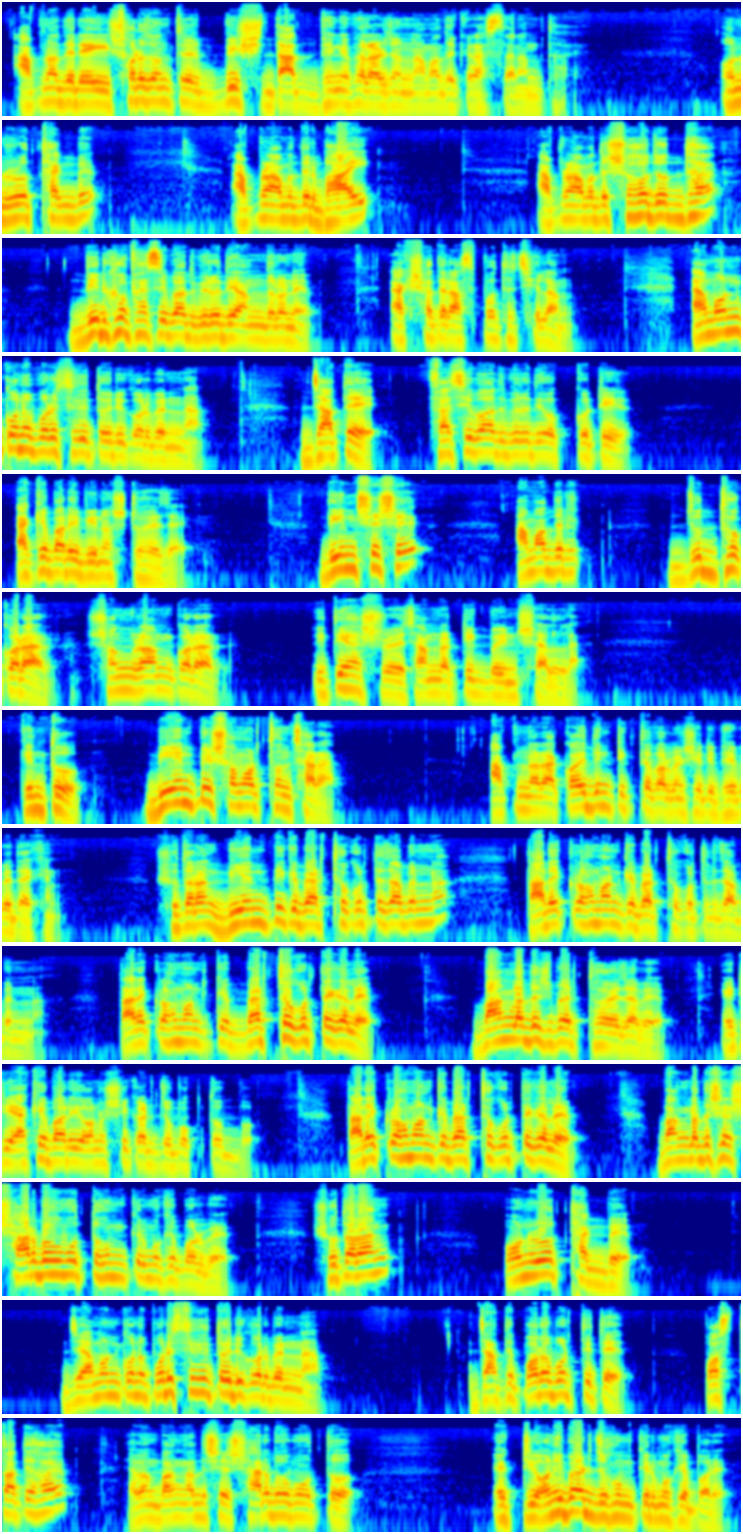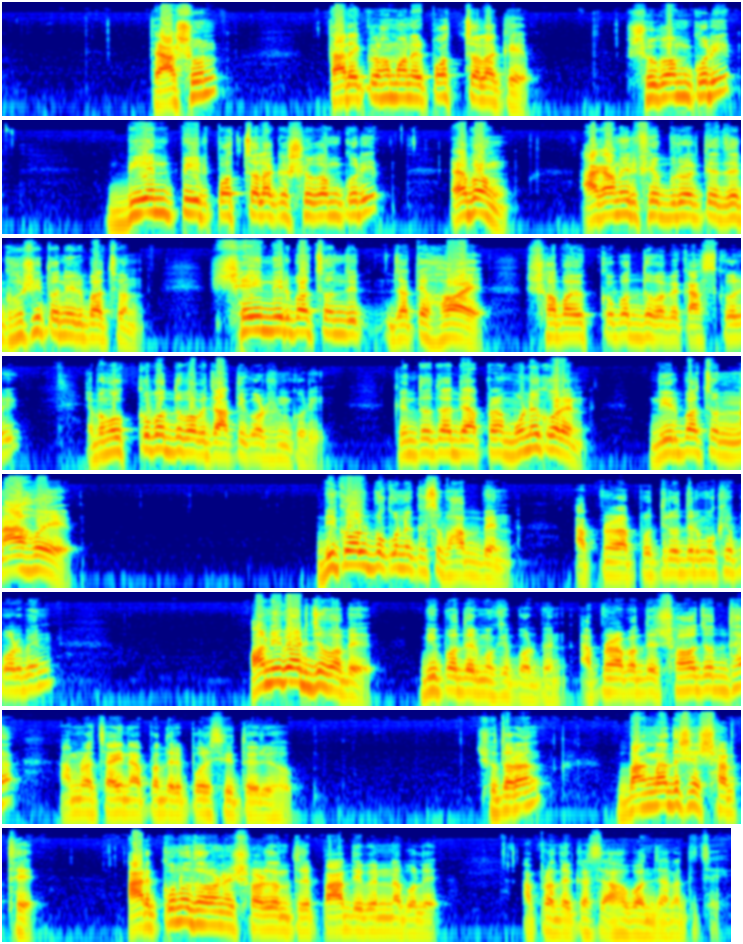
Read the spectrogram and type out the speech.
আপনাদের এই ষড়যন্ত্রের বিষ দাঁত ভেঙে ফেলার জন্য আমাদেরকে রাস্তায় নামতে হয়। অনুরোধ থাকবে, আপনারা আমাদের ভাই, আপনারা আমাদের সহযোদ্ধা, দীর্ঘ ফ্যাসিবাদ বিরোধী আন্দোলনে একসাথে রাজপথে ছিলাম। এমন কোনো পরিস্থিতি তৈরি করবেন না যাতে ফ্যাসিবাদ বিরোধী ঐক্যটির একেবারেই বিনষ্ট হয়ে যায়। দিন শেষে আমাদের যুদ্ধ করার, সংগ্রাম করার ইতিহাস রয়েছে, আমরা টিকবো ইনশাল্লাহ কিন্তু বিএনপির সমর্থন ছাড়া আপনারা কয়দিন টিকতে পারবেন সেটি ভেবে দেখেন। সুতরাং বিএনপিকে ব্যর্থ করতে যাবেন না, তারেক রহমানকে ব্যর্থ করতে যাবেন না। তারেক রহমানকে ব্যর্থ করতে গেলে বাংলাদেশ ব্যর্থ হয়ে যাবে, এটি একেবারেই অনস্বীকার্য বক্তব্য। তারেক রহমানকে ব্যর্থ করতে গেলে বাংলাদেশের সার্বভৌমত্ব হুমকির মুখে পড়বে। সুতরাং অনুরোধ থাকবে যে এমন কোনো পরিস্থিতি তৈরি করবেন না, যাতে পরবর্তীতে পস্তাতে হয় এবং বাংলাদেশের সার্বভৌমত্ব একটি অনিবার্য হুমকির মুখে পড়ে। তাই আসুন তারেক রহমানের পথ চলাকে সুগম করি, বিএনপির পথ চলাকে সুগম করি এবং আগামীর ফেব্রুয়ারিতে যে ঘোষিত নির্বাচন, সেই নির্বাচন যাতে হয় সবাই ঐক্যবদ্ধভাবে কাজ করি এবং ঐক্যবদ্ধভাবে জাতি গঠন করি। কিন্তু যদি আপনারা মনে করেন নির্বাচন না হয়ে বিকল্প কোনো কিছু ভাববেন, আপনারা প্রতিরোধের মুখে পড়বেন, অনিবার্যভাবে বিপদের মুখে পড়বেন। আপনারা আমাদের সহযোদ্ধা, আমরা চাই না আপনাদের পরিস্থিতি তৈরি হোক। সুতরাং বাংলাদেশের স্বার্থে আর কোনো ধরনের ষড়যন্ত্রে পা দিবেন না বলে আপনাদের কাছে আহ্বান জানাতে চাই।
